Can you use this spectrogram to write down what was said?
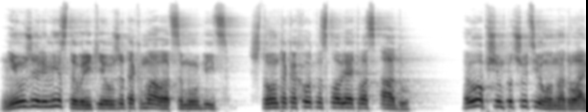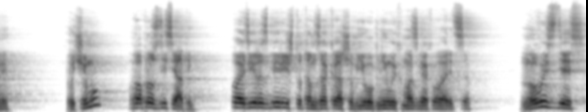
Неужели места в реке уже так мало от самоубийц, что он так охотно сплавляет вас аду? В общем, подшутил он над вами. Почему? Вопрос десятый. Пойди разбери, что там за каша в его гнилых мозгах варится. Но вы здесь,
